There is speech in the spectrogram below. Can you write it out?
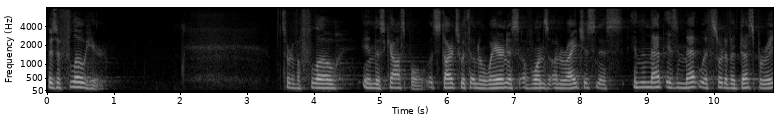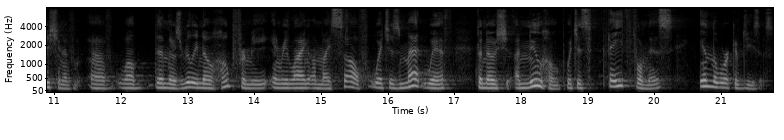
There's a flow here. Sort of a flow in this gospel. It starts with an awareness of one's unrighteousness, and then that is met with sort of a desperation of, of, well, then there's really no hope for me in relying on myself, which is met with the notion, a new hope, which is faithfulness in the work of Jesus.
